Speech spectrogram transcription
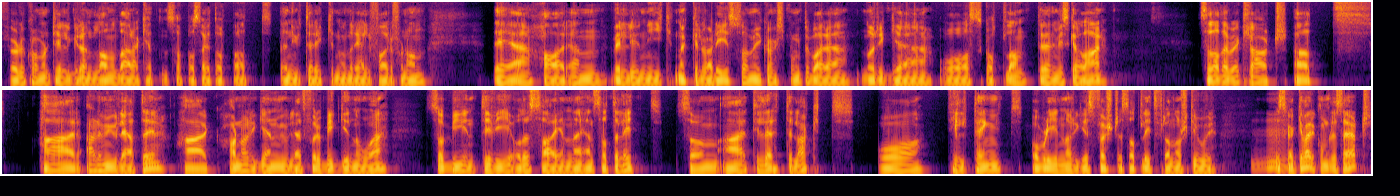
før du kommer til Grønland, og der er raketten såpass høyt oppe at den utgjør ikke noen reell fare for noen, det har en veldig unik nøkkelverdi som i utgangspunktet bare Norge og Skottland til en viss grad har. Så da det ble klart at her er det muligheter, her har Norge en mulighet for å bygge noe, så begynte vi å designe en satellitt som er tilrettelagt og tiltenkt å bli Norges første satellitt fra norsk jord. Det skal ikke være komplisert,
